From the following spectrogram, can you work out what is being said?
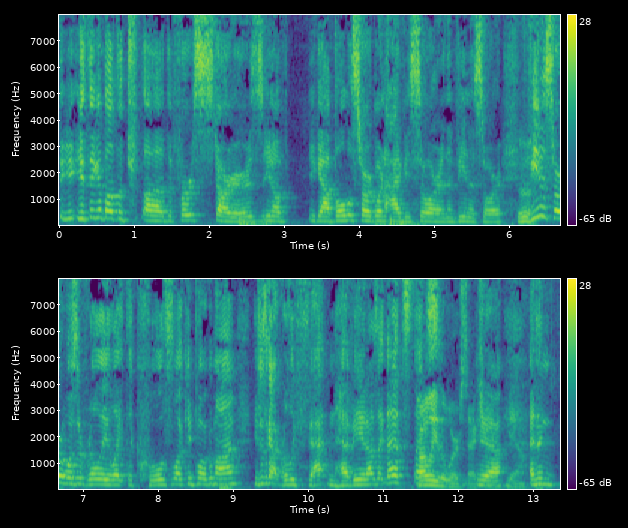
you, you think about the uh, the first starters. You know, you got Bulbasaur going to Ivysaur and then Venusaur. Venusaur wasn't really like the coolest looking Pokemon. He just got really fat and heavy, and I was like, that's, that's Probably the worst, actually. yeah. Yeah. And then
